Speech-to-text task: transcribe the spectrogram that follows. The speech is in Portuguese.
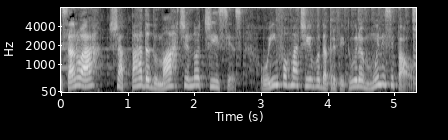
Está no ar Chapada do Norte Notícias, o informativo da Prefeitura Municipal.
